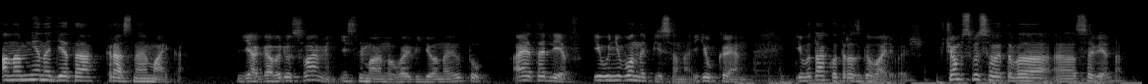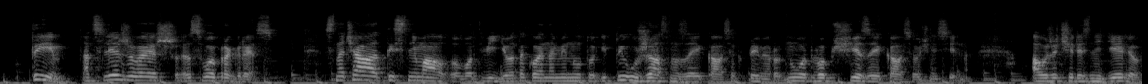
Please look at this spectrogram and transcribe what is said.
а на мне надета красная майка. Я говорю с вами и снимаю новое видео на YouTube. А это Лев, и у него написано You can. И вот так вот разговариваешь. В чем смысл этого э, совета? Ты отслеживаешь э, свой прогресс. Сначала ты снимал вот видео такое на минуту, и ты ужасно заикался, к примеру. Ну вот вообще заикался очень сильно. А уже через неделю,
